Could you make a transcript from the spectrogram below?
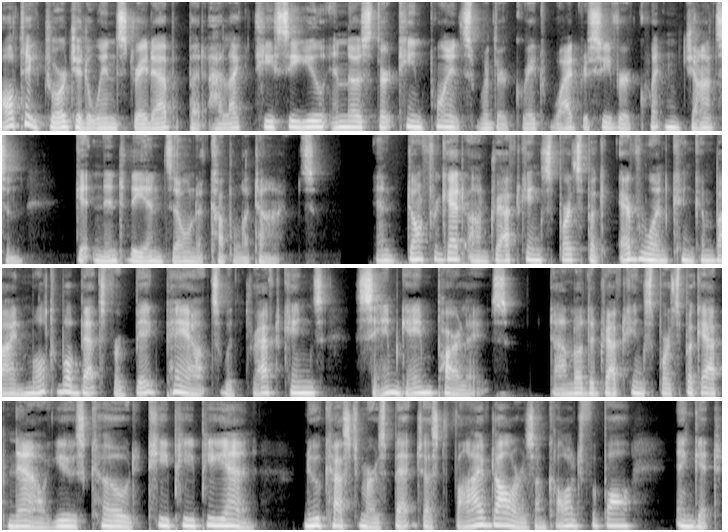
I'll take Georgia to win straight up, but I like TCU in those 13 points with their great wide receiver Quentin Johnson getting into the end zone a couple of times. And don't forget on DraftKings Sportsbook, everyone can combine multiple bets for big payouts with DraftKings same game parlays. Download the DraftKings Sportsbook app now. Use code TPPN. New customers bet just $5 on college football and get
